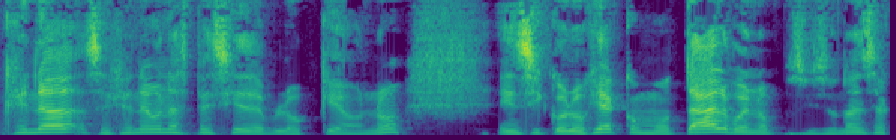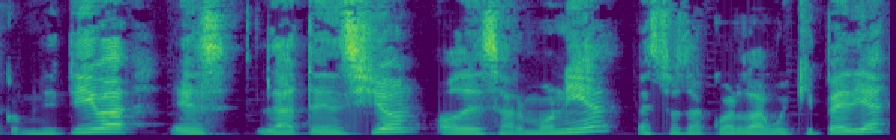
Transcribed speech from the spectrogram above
genera, se genera una especie de bloqueo, ¿no? En psicología como tal, bueno, pues disonancia cognitiva es la tensión o desarmonía, esto es de acuerdo a Wikipedia,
